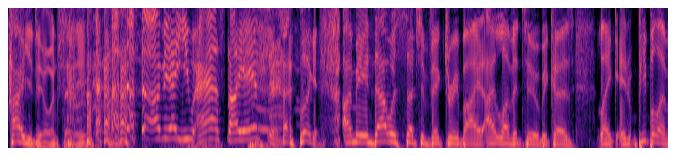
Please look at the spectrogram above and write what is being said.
how are you doing, Fitty? I mean, you asked, I answered. Look, I mean, that was such a victory bite. I love it too because, like, it, people have,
